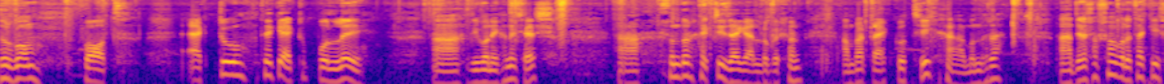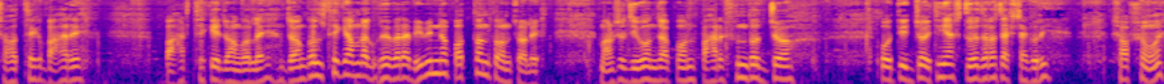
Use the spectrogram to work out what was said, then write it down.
দুর্গম পথ। একটু থেকে একটু পড়লে জীবন এখানে শেষ। সুন্দর একটি জায়গার লোকেশন আমরা ট্র্যাক করছি। বন্ধুরা যেটা সবসময় বলে থাকি শহর থেকে পাহাড়ে পাহাড় থেকে জঙ্গলে। জঙ্গল থেকে আমরা ঘুরে বেড়াই বিভিন্ন প্রত্যন্ত অঞ্চলে। মানুষের জীবনযাপন পাহাড়ের সৌন্দর্য ঐতিহ্য ইতিহাস তুলে ধরার চেষ্টা করি সব সময়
